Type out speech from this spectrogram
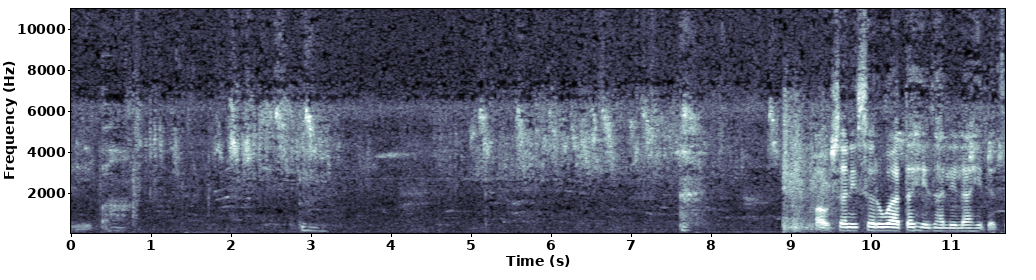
हे पहा. पावसाने सर्व आता हे झालेलं आहे त्याच.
